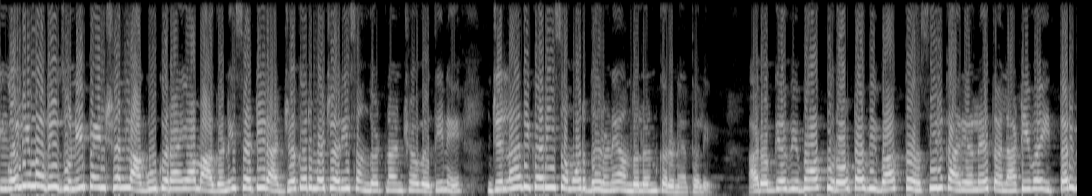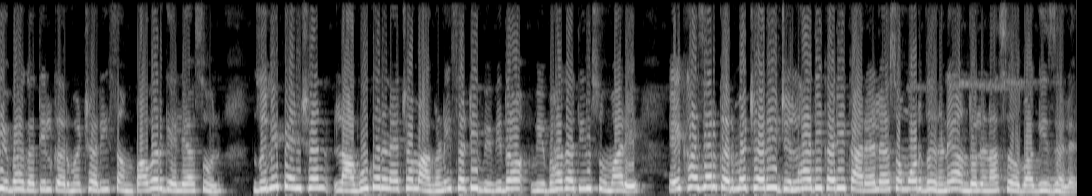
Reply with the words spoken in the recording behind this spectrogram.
हिंगोलीमध्ये जुनी पेन्शन लागू करा या मागणीसाठी राज्य कर्मचारी संघटनांच्या वतीने जिल्हाधिकारी समोर धरणे आंदोलन करण्यात आले. आरोग्य विभाग पुरवठा विभाग तहसील कार्यालय तलाठी व इतर विभागातील कर्मचारी संपावर गेले असून जुनी पेन्शन लागू करण्याच्या मागणीसाठी विविध विभागातील सुमारे एक हजार कर्मचारी जिल्हाधिकारी कार्यालयासमोर धरणे आंदोलनात सहभागी झाले.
